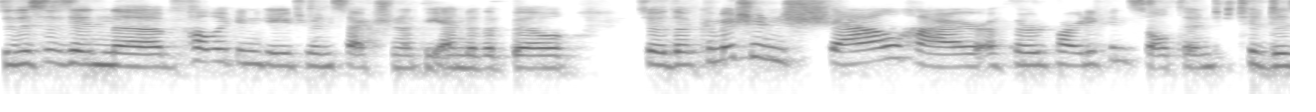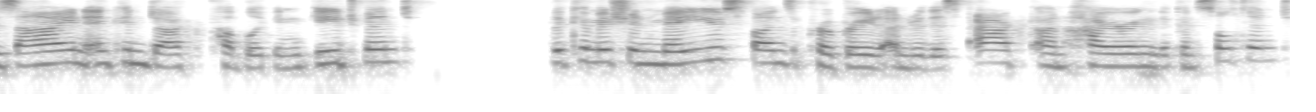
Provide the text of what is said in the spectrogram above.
so this is in the public engagement section at the end of the bill. So the commission shall hire a third-party consultant to design and conduct public engagement. The commission may use funds appropriated under this act on hiring the consultant.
